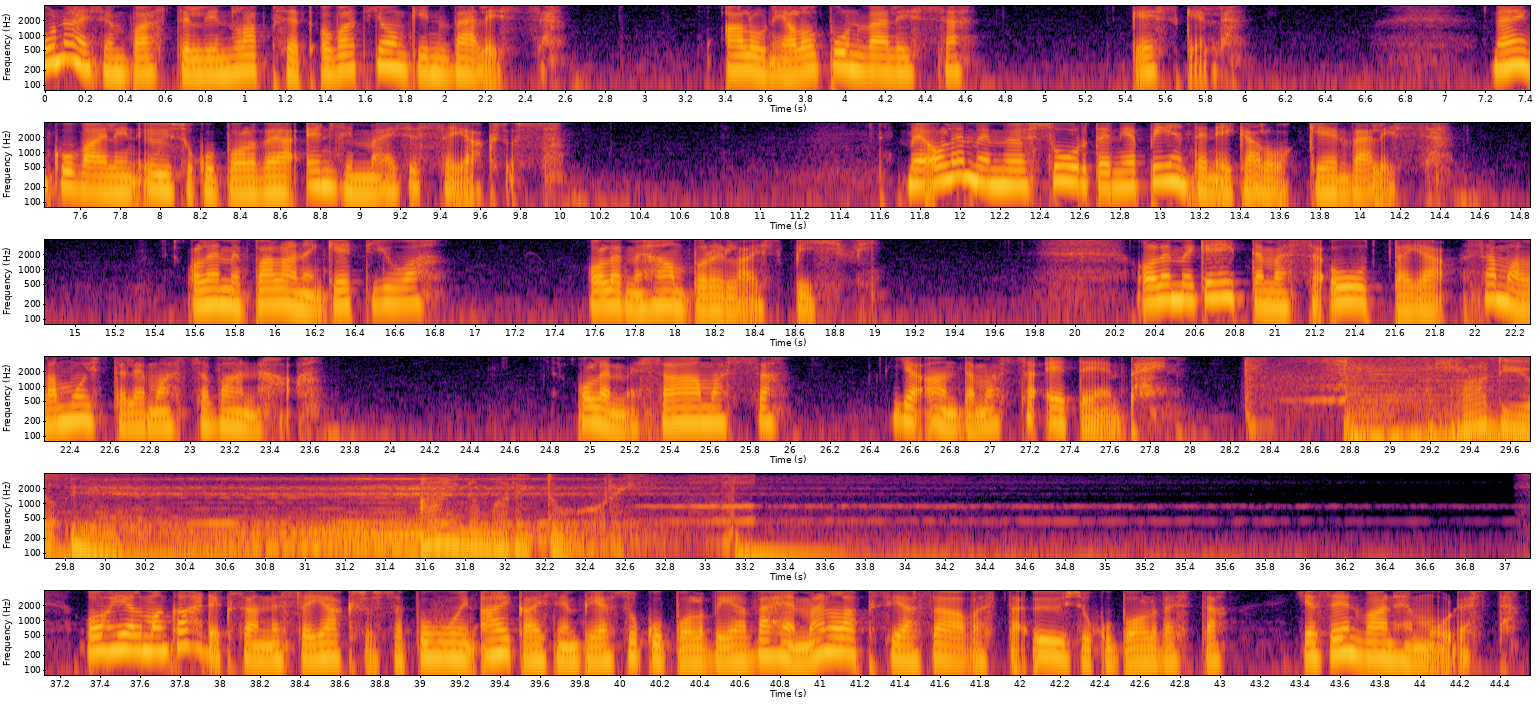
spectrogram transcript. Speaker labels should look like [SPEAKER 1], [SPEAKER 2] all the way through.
[SPEAKER 1] Punaisen pastellin lapset ovat jonkin välissä. Alun ja lopun välissä, keskellä. Näin kuvailin Y-sukupolvea ensimmäisessä jaksossa. Me olemme myös suurten ja pienten ikäluokkien välissä. Olemme palanen ketjua, olemme hampurilaispihvi. Olemme kehittämässä uutta ja samalla muistelemassa vanhaa. Olemme saamassa ja antamassa eteenpäin. Radio Y. Aino-Mari Tuuri. Ohjelman kahdeksannessa jaksossa puhuin aikaisempia sukupolvia vähemmän lapsia saavasta Y-sukupolvesta ja sen vanhemmuudesta.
